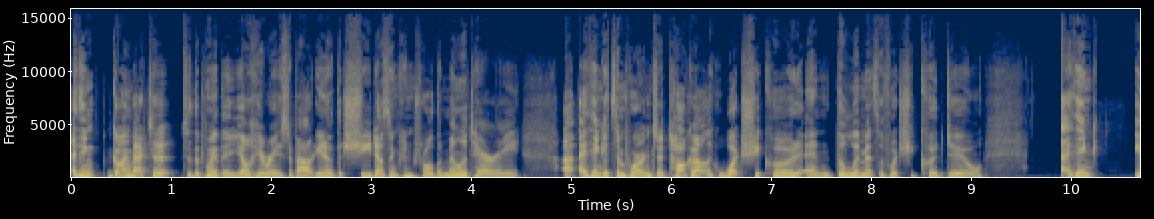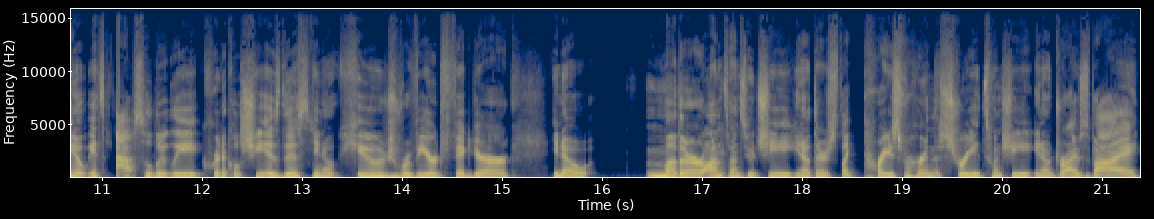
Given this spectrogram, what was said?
I think going back to to the point that Yochi raised about you know that she doesn't control the military. Uh, I think it's important to talk about like what she could and the limits of what she could do. I think you know it's absolutely critical. She is this you know huge revered figure. You know. Mother Aung San Suu Kyi, you know, there's like praise for her in the streets when she, you know, drives by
